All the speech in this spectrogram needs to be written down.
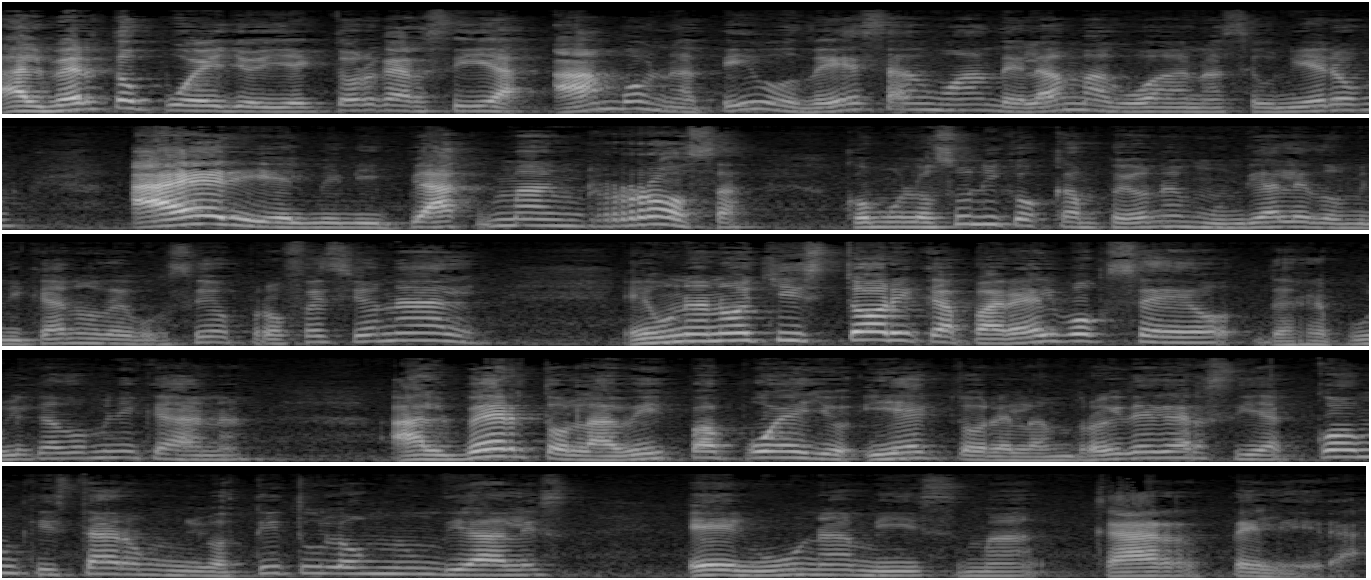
Alberto Puello y Héctor García, ambos nativos de San Juan de la Maguana, se unieron a Eri, el mini Pac-Man Rosa, como los únicos campeones mundiales dominicanos de boxeo profesional. En una noche histórica para el boxeo de República Dominicana, Alberto La Avispa Puello y Héctor el Androide García conquistaron los títulos mundiales en una misma cartelera.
